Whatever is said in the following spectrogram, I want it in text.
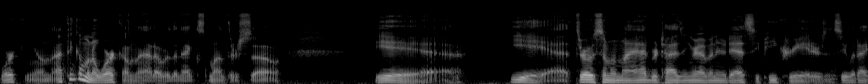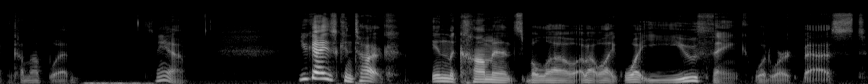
working on that. I think I'm gonna work on that over the next month or so. Yeah. Yeah. Throw some of my advertising revenue to SCP creators and see what I can come up with. So yeah. You guys can talk in the comments below about like what you think would work best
